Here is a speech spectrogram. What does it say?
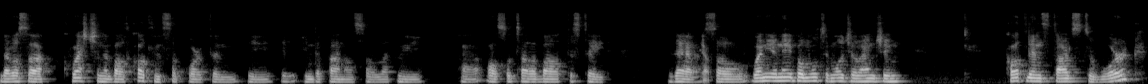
There was a question about Kotlin support in, in, in the panel, so let me uh, also tell about the state there. Yep. So when you enable multi-module engine, Kotlin starts to work,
